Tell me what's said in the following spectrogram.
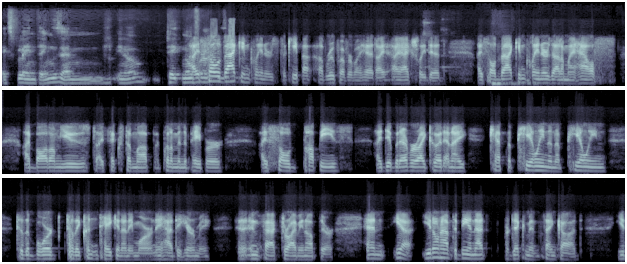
explain things and you know take no i sold vacuum cleaners to keep a, a roof over my head. I, I actually did. I sold vacuum cleaners out of my house. I bought them used. I fixed them up. I put them in the paper I sold puppies. I did whatever I could, and I kept appealing and appealing to the board till they couldn't take it anymore, and they had to hear me. In fact, driving up there, and yeah, you don't have to be in that predicament, thank God. You,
